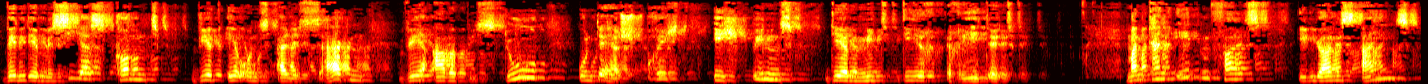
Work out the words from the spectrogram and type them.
wenn der Messias kommt, wird er uns alles sagen, wer aber bist du? Und der Herr spricht, ich bin's, der mit dir redet. Man kann ebenfalls in Johannes 1,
